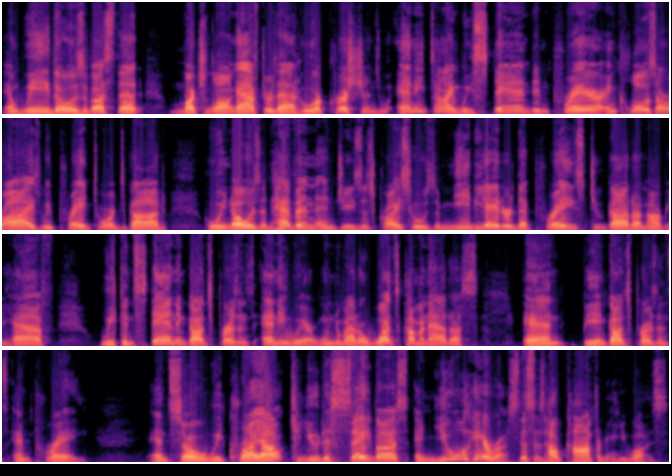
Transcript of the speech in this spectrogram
And we, those of us that much long after that who are Christians, anytime we stand in prayer and close our eyes, we pray towards God who we know is in heaven and Jesus Christ who is a mediator that prays to God on our behalf. We can stand in God's presence anywhere, no matter what's coming at us, and be in God's presence and pray. And so we cry out to you to save us, and you will hear us. This is how confident he was.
